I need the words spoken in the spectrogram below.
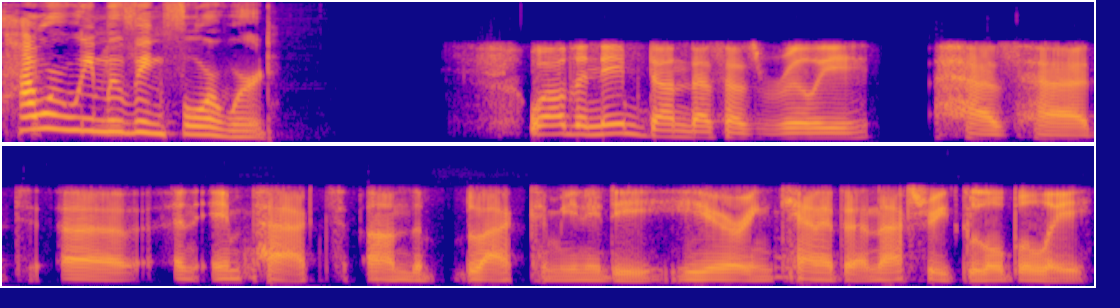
how are we moving forward? Well, the name Dundas has really has had uh, an impact on the black community here in Canada and actually globally.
